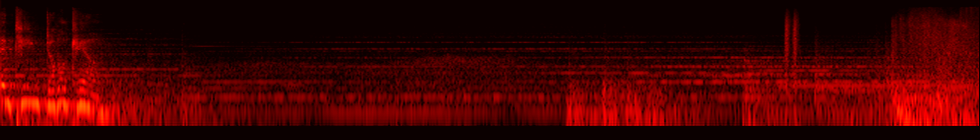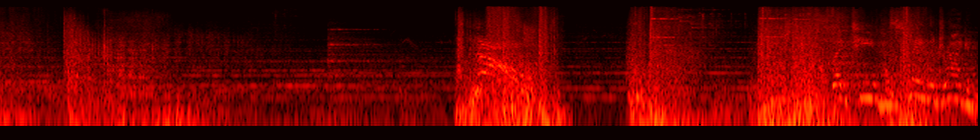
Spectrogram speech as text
Red team double kill. Now! Red team has slain the dragon.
